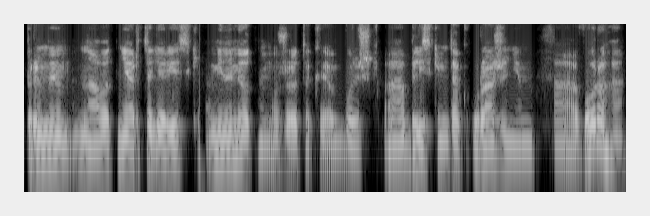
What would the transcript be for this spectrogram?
прямым нават не артылерійскім мінамётным ужо так больш блізкім так уражаннем ворага.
